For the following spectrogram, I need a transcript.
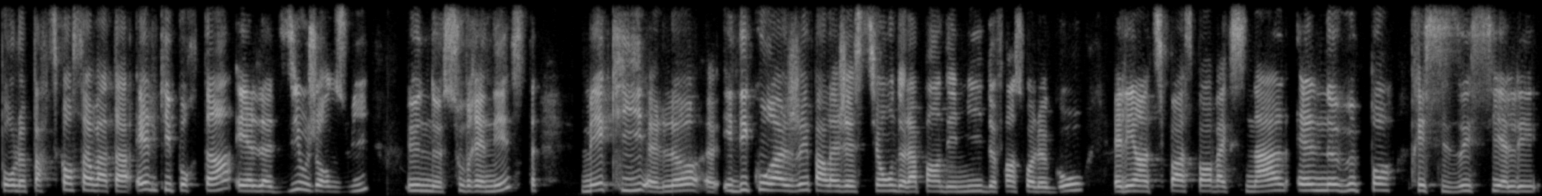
pour le Parti conservateur. Elle qui est pourtant, et elle l'a dit aujourd'hui, une souverainiste, mais qui, euh, là, euh, est découragée par la gestion de la pandémie de François Legault. Elle est anti-passeport vaccinal. Elle ne veut pas préciser si elle est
